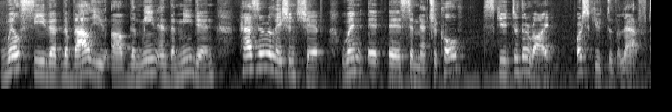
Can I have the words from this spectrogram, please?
we'll see that the value of the mean and the median has a relationship when it is symmetrical, skewed to the right, or skewed to the left.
